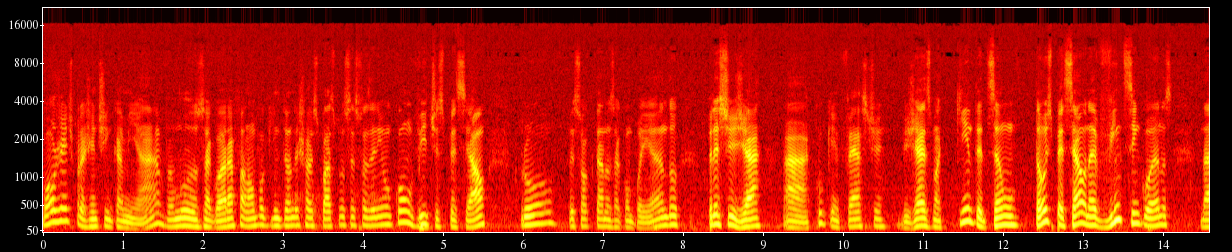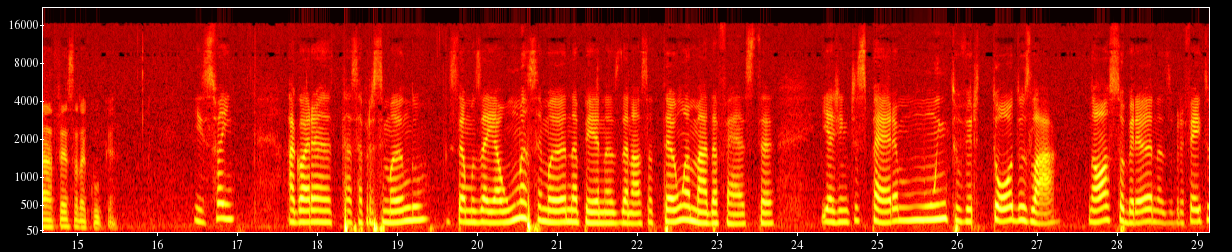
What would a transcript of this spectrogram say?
Bom, gente, para a gente encaminhar, vamos agora falar um pouquinho, então, deixar o espaço para vocês fazerem um convite especial para o pessoal que está nos acompanhando, prestigiar a Cooking Fest, 25 edição, tão especial, né? 25 anos da Festa da Cuca. Isso aí. Agora está se aproximando, estamos aí há uma semana apenas da nossa tão amada festa e a gente espera muito ver todos lá. Nós, soberanas, o prefeito,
